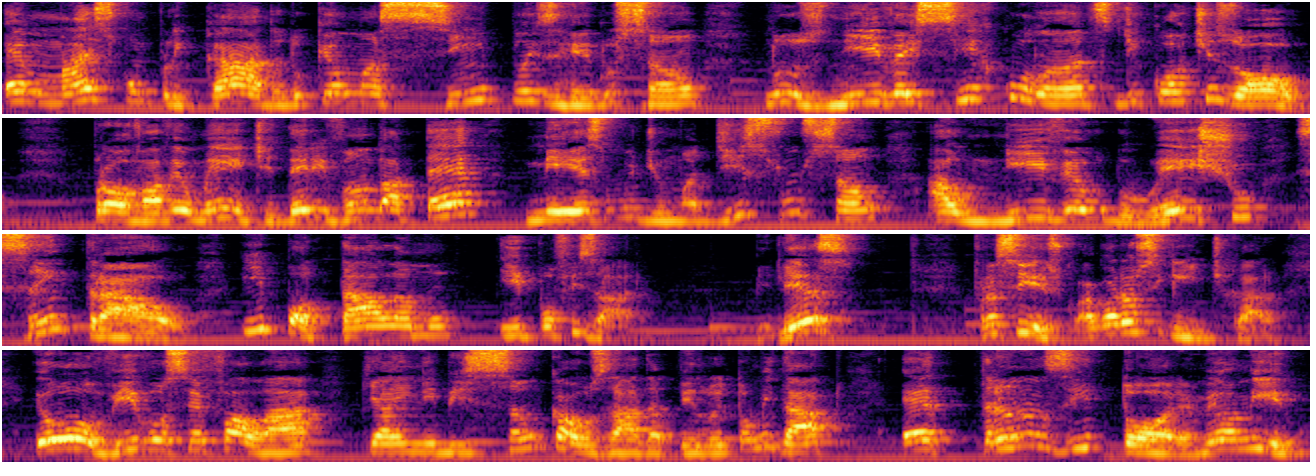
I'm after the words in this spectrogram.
é mais complicada do que uma simples redução nos níveis circulantes de cortisol, provavelmente derivando até mesmo de uma disfunção ao nível do eixo central, hipotálamo hipofisário. Beleza? Francisco, agora é o seguinte, cara. Eu ouvi você falar que a inibição causada pelo etomidato é transitória. Meu amigo,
